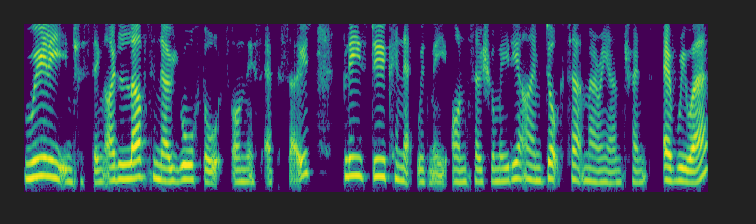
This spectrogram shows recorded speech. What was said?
really interesting. I'd love to know your thoughts on this episode. Please do connect with me on social media. I'm Dr. Marianne Trent everywhere.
